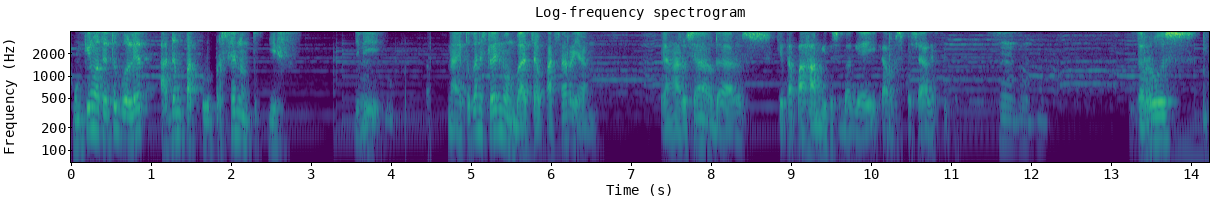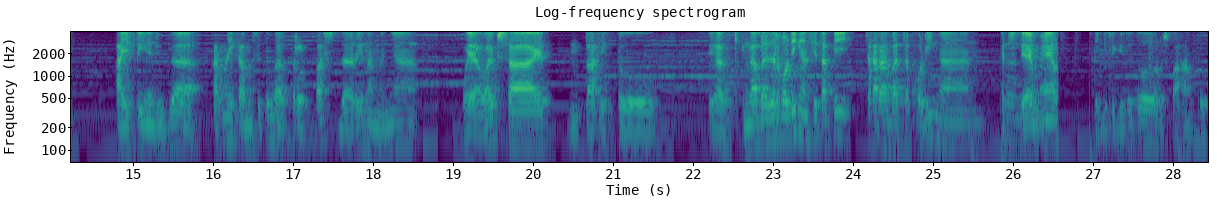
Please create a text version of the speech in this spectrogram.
mungkin waktu itu gue lihat ada 40% untuk gift. Jadi Nah itu kan istilahnya membaca pasar yang yang harusnya udah harus kita paham gitu sebagai e-commerce spesialis gitu. Hmm, hmm, hmm. Terus IT-nya juga karena e-commerce itu nggak terlepas dari namanya ya website, entah itu ya nggak belajar codingan sih tapi cara baca codingan, HTML kayak gitu-gitu tuh harus paham tuh.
